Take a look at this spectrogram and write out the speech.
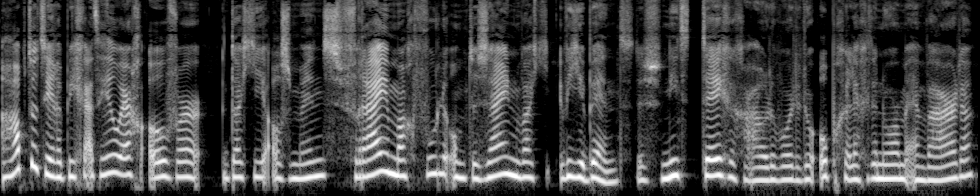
haptotherapie gaat heel erg over dat je je als mens vrij mag voelen om te zijn wat wie je bent. Dus niet tegengehouden worden door opgelegde normen en waarden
